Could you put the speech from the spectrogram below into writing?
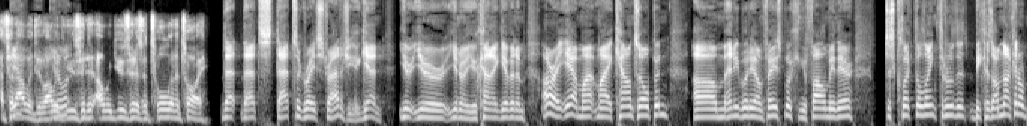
That's what Yeah. I would do. I You would use it. I would use it as a tool and a toy. That that's that's a great strategy. Again, you're you're you know you're kind of giving them. All right, yeah, my my account's open. Um, anybody on Facebook, you can follow me there. Just click the link through the because I'm not gonna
